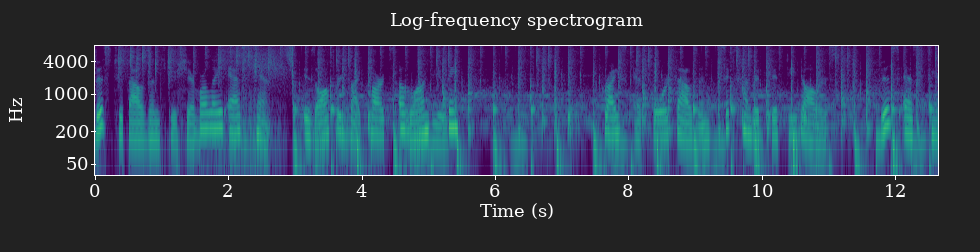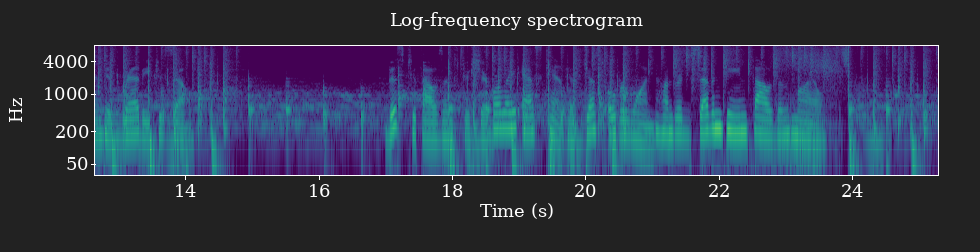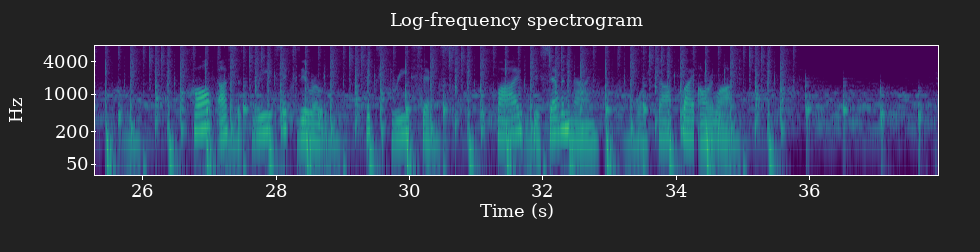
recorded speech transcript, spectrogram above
This 2002 Chevrolet S10 is offered by Karz of Longview Inc. Priced at $4,650, this S10 is ready to sell. This 2002 Chevrolet S10 has just over 117,000 miles. Call us at 360-636-5279 or stop by our lot.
